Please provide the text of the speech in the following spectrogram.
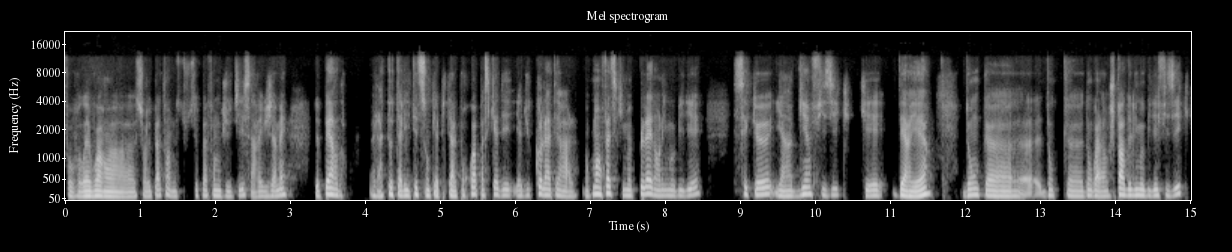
faudrait voir sur les plateformes, toutes ces plateformes que j'utilise, ça n'arrive jamais de perdre la totalité de son capital. Pourquoi? Parce qu'il y, a du collatéral. Donc moi, en fait, ce qui me plaît dans l'immobilier, c'est qu'il y a un bien physique qui est derrière. Donc, euh, donc, euh, donc voilà, je pars de l'immobilier physique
